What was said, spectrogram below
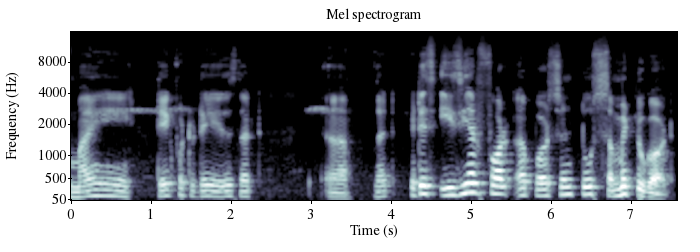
my take for today is that that it is easier for a person to submit to God,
